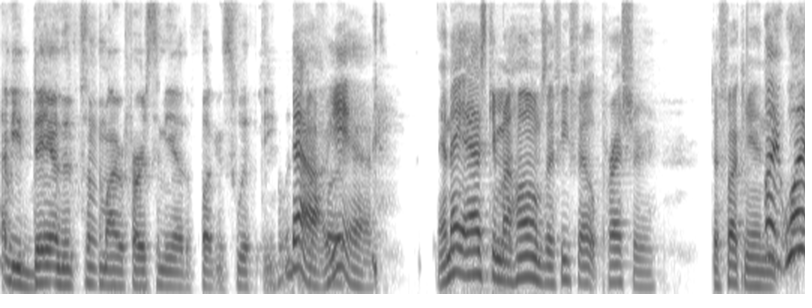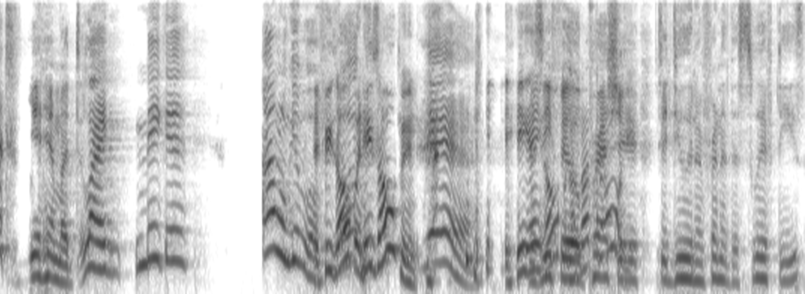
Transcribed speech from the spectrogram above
I'd be damned if somebody refers to me as a fucking Swifty. What the no, fuck? yeah. And they asking Mahomes if he felt pressure to fucking like what? get him a like nigga. I don't give a If he's fuck. open, he's open. yeah. he Does ain't he open, feel I'm not doing pressure to do it in front of the Swifties?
